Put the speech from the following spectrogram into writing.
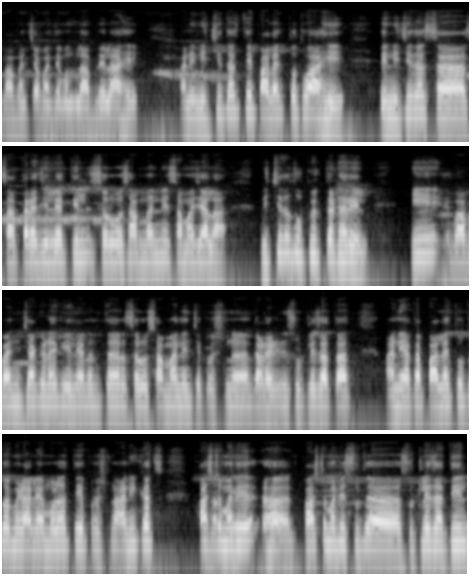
बाबांच्या माध्यमातून लाभलेला आहे. आणि निश्चितच ते पालकत्व आहे ते निश्चितच सा- सातारा जिल्ह्यातील सर्वसामान्य समाजाला निश्चितच उपयुक्त ठरेल की बाबांच्याकडे गेल्यानंतर सर्वसामान्यांचे प्रश्न धडाडीने सुटले जातात आणि आता पालकत्व मिळाल्यामुळं ते प्रश्न अनेकच फास्टमध्ये हा फास्टमध्ये सुट सुटले जातील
